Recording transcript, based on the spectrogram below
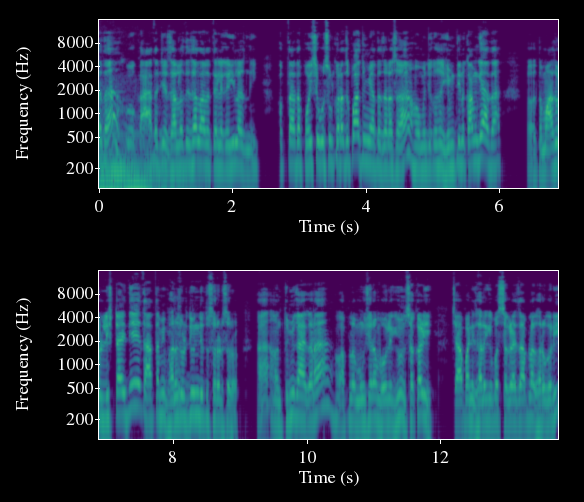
आता हो काय आता जे झालं ते झालं आता त्याला काही इलाज नाही. फक्त आता पैसे वसूल करायचं पहा तुम्ही आता जरासं हा? हो म्हणजे कसं हिमतीनं काम घ्या आता. तर माझं लिस्ट आहे ते तर आता मी भानजोड देऊन देतो सरळ सरळ. हां? आणि तुम्ही काय करा आपलं मुंशीराम भाऊले घेऊन सकाळी चहा पाणी झालं की बस सगळ्याचा आपला घरोघरी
